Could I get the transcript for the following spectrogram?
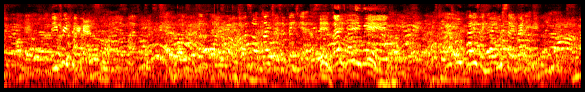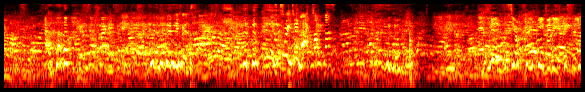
Are you prepping again? Not. That's really weird. We're all posing, we're all so ready. You're tired. Is this what you're doing, this is your creepy video.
